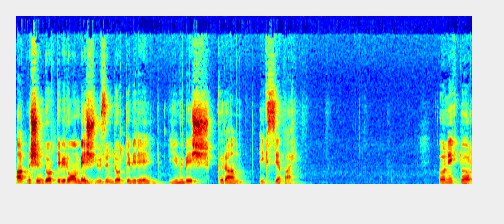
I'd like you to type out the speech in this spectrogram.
60'ın dörtte biri 15, 100'ün dörtte biri 25 gram X yapar. Örnek 4.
